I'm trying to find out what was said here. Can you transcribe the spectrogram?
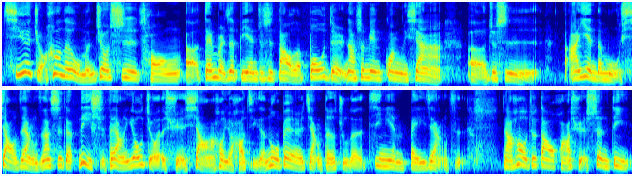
七月九号呢，我们就是从呃 Denver 这边，就是到了 Boulder，那顺便逛一下，呃，就是。”阿燕的母校这样子，那是个历史非常悠久的学校，然后有好几个诺贝尔奖得主的纪念碑这样子，然后就到滑雪圣地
